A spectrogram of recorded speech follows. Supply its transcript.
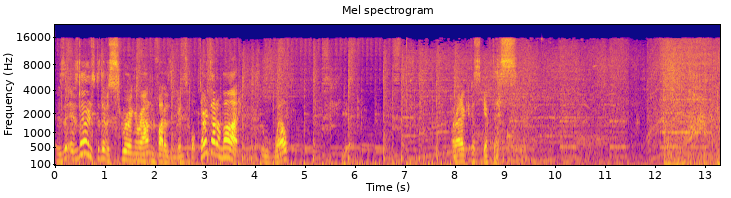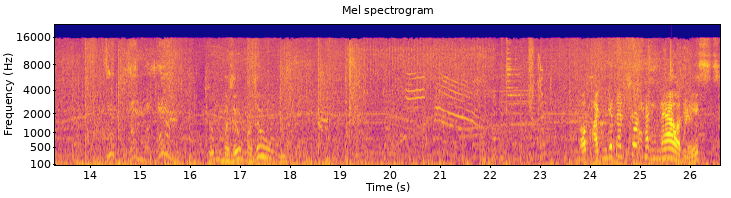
It was, it was literally just because I was screwing around and thought I was invincible. Turns out I'm not! Well, Alright, I can just skip this. Zoom, zoom, zoom. Zoom, zoom, zoom! Well, I can get that shortcut now at least.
